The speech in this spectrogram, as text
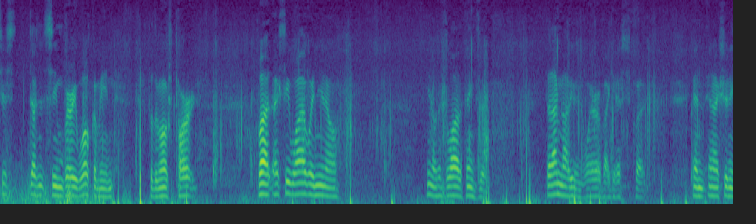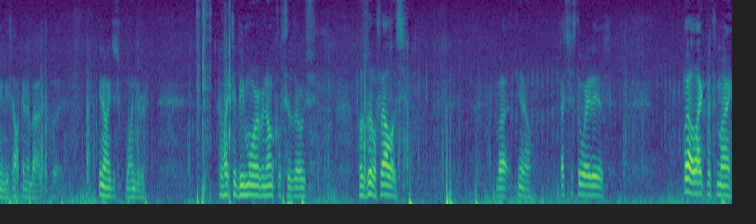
just doesn't seem very welcoming for the most part. But I see why when you know, you know, there's a lot of things that that I'm not even aware of, I guess. But and and I shouldn't even be talking about it. But you know, I just wonder. I'd like to be more of an uncle to those those little fellows. But, you know, that's just the way it is. Well, like with my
